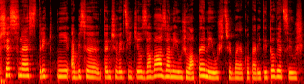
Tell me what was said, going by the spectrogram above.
přesné, striktní, aby se ten člověk cítil zavázaný, už lapený, už třeba jako tady tyto věci, už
